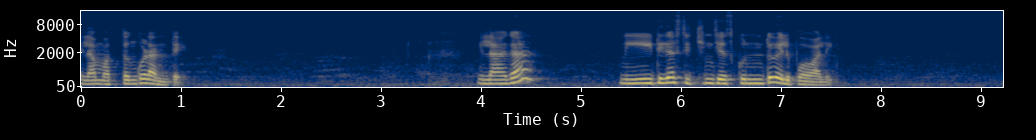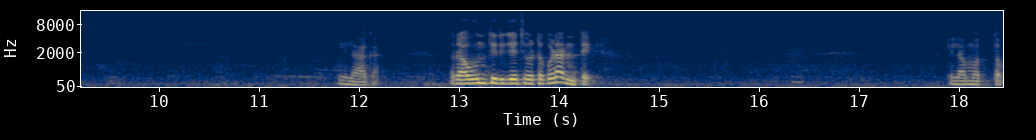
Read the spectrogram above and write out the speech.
ఇలా మొత్తం కూడా అంతే. ఇలాగా నీట్గా స్టిచ్చింగ్ చేసుకుంటూ వెళ్ళిపోవాలి. ఇలాగా. రౌండ్ తిరిగే చోట కూడా అంతే. ఇలా మొత్తం.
